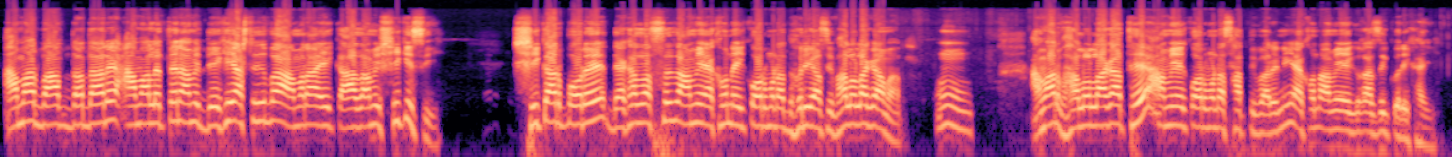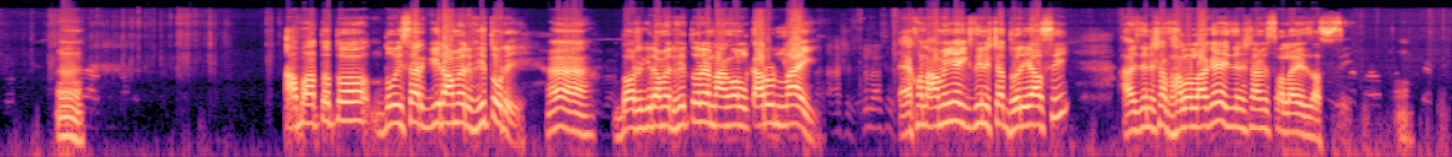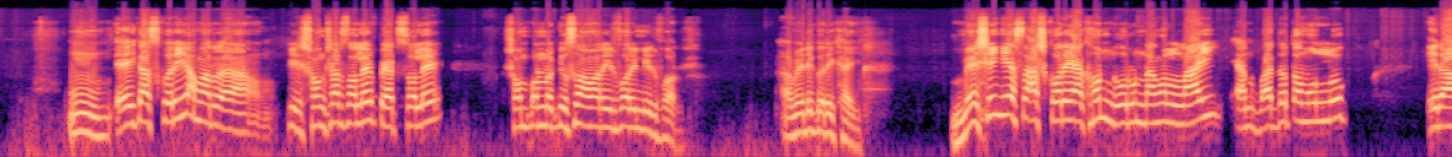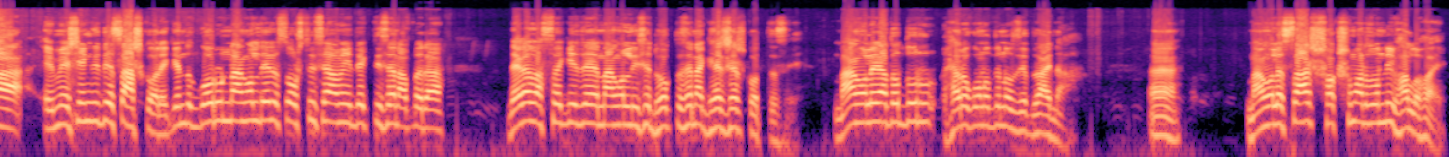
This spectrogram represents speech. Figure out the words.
আমার বাপ দাদারে আমালেতে আমি দেখে আসতেছি বা আমরা এই কাজ আমি শিখেছি। শিকার পরে দেখা যাচ্ছে যে আমি এখন এই কর্মটা ধরে আছি। ভালো লাগে আমার? হুম। আমার ভালো লাগাতে আমি এই কর্মটা ছাড়তে পারিনি, এখন আমি এই কাজই করে খাই। হ্যাঁ আপাতত দুই চার গ্রামের ভিতরে হ্যাঁ দশ গ্রামের ভিতরে নাঙল কারুর নাই। এখন আমি এই জিনিসটা ধরে আছি, আর এই জিনিসটা ভালো লাগে, এই জিনিসটা আমি চলাই যাচ্ছি। হুম। হুম, এই কাজ করি, আমার কি সংসার চলে, পেট চলে সম্পূর্ণ কিছু আমার এরপরই নির্ভর। আমি এটি করে খাই। মেশিনে চাষ করে এখন গরুর নাঙল নাই বাধ্যতামূলক এরা এই মেশিন দিয়ে চাষ করে। কিন্তু গরুর নাঙল দিয়ে চড়তেছে আমি দেখতেছেন আপনারা দেখা যাচ্ছে কি যে নাঙল নিচে ঢুকতেছে না ঘের শেষ করতেছে। নাঙলে এত দূর হেরো কোনোদিনও যে যায় না। হ্যাঁ নাঙলের চাষ সবসময়ের জন্যই ভালো হয়।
